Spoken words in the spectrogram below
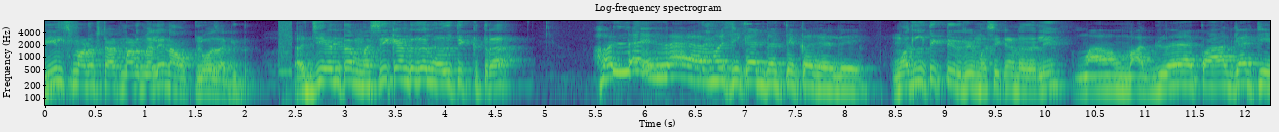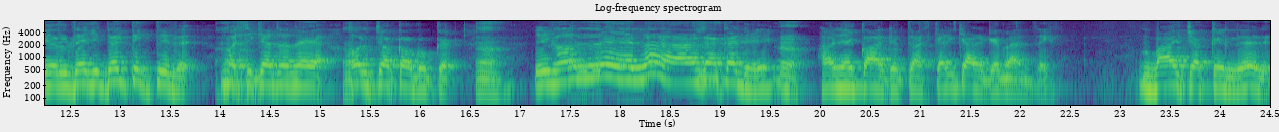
ರೀಲ್ಸ್ ಮಾಡೋಕೆ ಸ್ಟಾರ್ಟ್ ಮಾಡಿದ್ಮೇಲೆ ನಾವು ಕ್ಲೋಸ್ ಆಗಿದ್ದು. ಅಜ್ಜಿ ಅಂತ ಮಸಿ ಕೆಂಡದಲ್ಲಿ ಹಲ್ ತಿಕ್ಕತ್ರ? ಹಲ್ಲ ಇಲ್ಲ, ಮಸಿ ಮಸಿಕಂಡ ತಿಕ್ಕೋದಲ್ಲಿ ಮೊದಲು ತಿಕ್ತಿದ್ರಿ ಮಸಿಕಂಡದಲ್ಲಿ ಮೊದ್ಲ ಕಾಲ್ಗಟ್ಟಿ ಎಲ್ದಾಗಿದ್ದಾಗ ತಿಕ್ತಿದೆ ಮಸಿಕಂಡನೆ ಹೊಲ್ ಚಕ್ಕೋಕೆ ಈಗ ಹೊಲ್ಲೇ ಎಲ್ಲ ಹಾಗಾಕಂಡು ಹಾ. ಹಣೆ ಕಾಲ್ಗೆ ತಸ್ಕೊಂಡು ಕೆಳಗೆ ಬಂದೆ. ಬಾಯಿ ಹೇಳಿ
